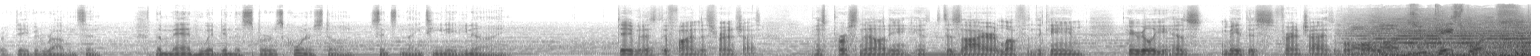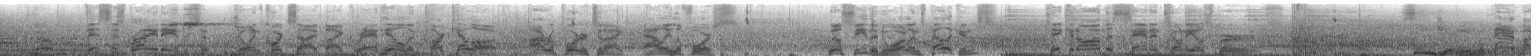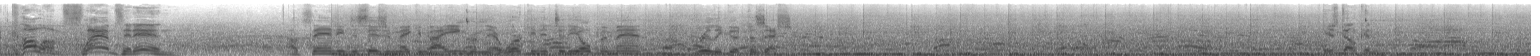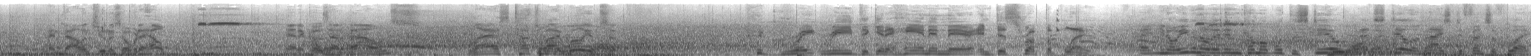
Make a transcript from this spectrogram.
of David Robinson, the man who had been the Spurs cornerstone since 1989. David has defined this franchise. His personality, his desire, love for the game, he really has made this franchise go bold. On 2K Sports. This is Brian Anderson, joined courtside by Grant Hill and Clark Kellogg. Our reporter tonight, Allie LaForce. We'll see the New Orleans Pelicans taking on the San Antonio Spurs. CJ And McCollum slams it in. Outstanding decision making by Ingram there, working it to the open man. Really good possession. Here's Duncan. And Valanciunas over to help. And it goes out of bounds. Last touch by Williamson. Great read to get a hand in there and disrupt the play. And, you know, even though they didn't come up with the steal, that's still a nice defensive play.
